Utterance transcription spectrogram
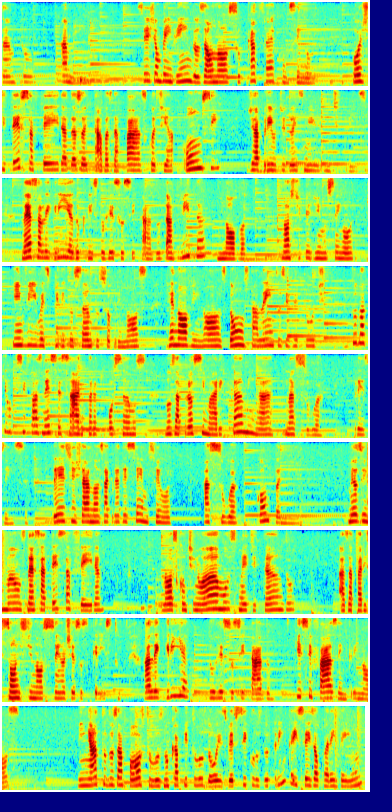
Santo. Amém. Sejam bem-vindos ao nosso Café com o Senhor. Hoje, terça-feira das oitavas da Páscoa, dia 11 de abril de 2023. Nessa alegria do Cristo ressuscitado, da vida nova, nós te pedimos, Senhor, que envie o Espírito Santo sobre nós, renove em nós dons, talentos e virtude tudo aquilo que se faz necessário para que possamos nos aproximar e caminhar na Sua presença. Desde já nós agradecemos, Senhor, a Sua companhia. Meus irmãos, nessa terça-feira, nós continuamos meditando as aparições de nosso Senhor Jesus Cristo, a alegria do ressuscitado que se faz entre nós. Em Atos dos Apóstolos, no capítulo 2, versículos do 36 ao 41,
